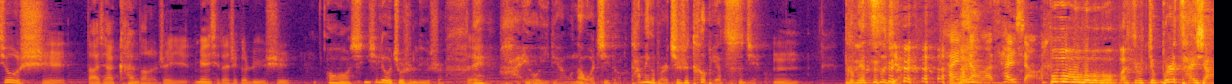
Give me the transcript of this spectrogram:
就是大家看到了这一面写的这个律师。哦，星期六就是律师。对哎，还有一点，那我记得了，他那个本其实特别刺激，嗯，特别刺激。猜想了，猜想了。不不不不不不不，就就不是猜想，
